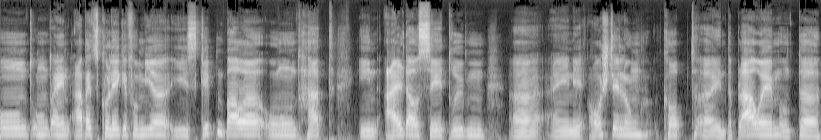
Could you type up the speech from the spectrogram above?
Und, und ein Arbeitskollege von mir ist Krippenbauer und hat in Aldaussee drüben äh, eine Ausstellung gehabt äh, in der Blauem und der,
